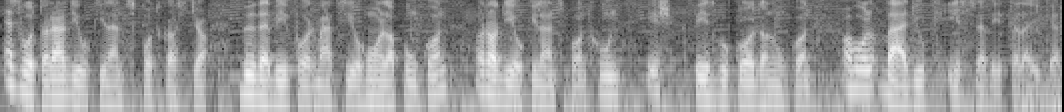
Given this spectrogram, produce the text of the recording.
Ez volt a Rádió 9 podcastja. Bővebb információ honlapunkon, a radio9.hu-n és Facebook oldalunkon, ahol várjuk észrevételeiket.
